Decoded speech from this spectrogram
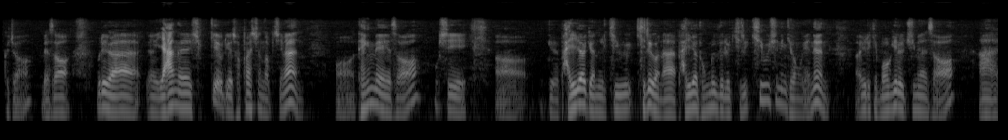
그죠? 그래서 우리가 양을 쉽게 우리가 접할 수는 없지만 어, 댁내에서 혹시 어, 그 반려견을 기, 기르거나 반려동물들을 기, 키우시는 경우에는 어, 이렇게 먹이를 주면서 아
